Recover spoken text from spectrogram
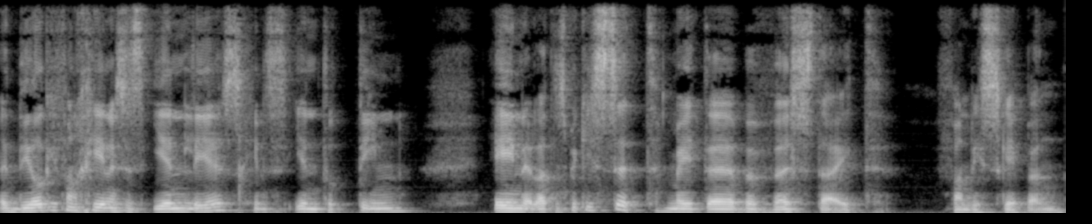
'n deeltjie van Genesis 1 lees, Genesis 1 tot 10 en laat ons bietjie sit met 'n bewustheid van die skepping.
